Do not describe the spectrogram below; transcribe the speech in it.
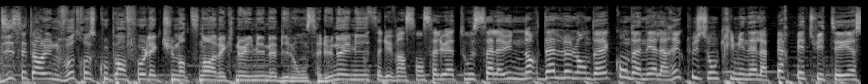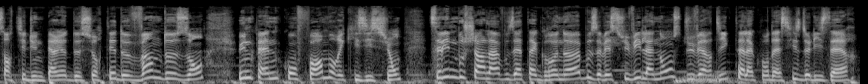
17h01, votre scoop info, l'actu maintenant avec Noémie Mabilon. Salut Noémie. Salut Vincent, salut à tous. À la une, Nordal Lelandais, condamné à la réclusion criminelle à perpétuité, assorti d'une période de sûreté de 22 ans, une peine conforme aux réquisitions. Céline Bouchard, vous êtes à Grenoble, vous avez suivi l'annonce du verdict à la cour d'assises de l'Isère.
